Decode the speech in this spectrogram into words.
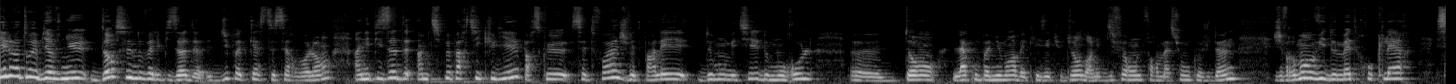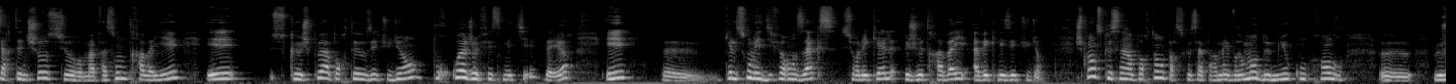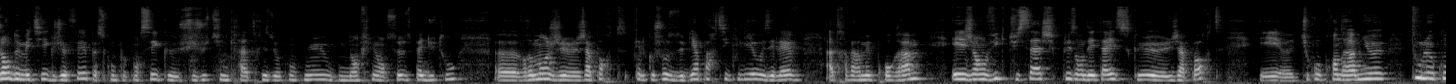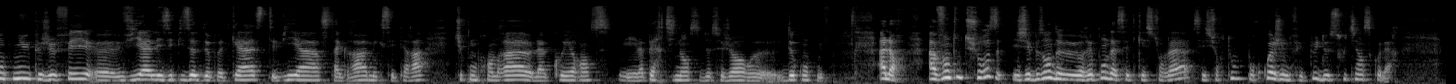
Hello à toi et bienvenue dans ce nouvel épisode du podcast Cerf-Volant. Un épisode un petit peu particulier parce que cette fois je vais te parler de mon métier, de mon rôle euh, dans l'accompagnement avec les étudiants, dans les différentes formations que je donne. J'ai vraiment envie de mettre au clair certaines choses sur ma façon de travailler et ce que je peux apporter aux étudiants, pourquoi je fais ce métier d'ailleurs, et euh, quels sont les différents axes sur lesquels je travaille avec les étudiants? Je pense que c'est important parce que ça permet vraiment de mieux comprendre euh, le genre de métier que je fais, parce qu'on peut penser que je suis juste une créatrice de contenu ou une influenceuse, pas du tout. Euh, vraiment, j'apporte quelque chose de bien particulier aux élèves à travers mes programmes, et j'ai envie que tu saches plus en détail ce que j'apporte et euh, tu comprendras mieux tout le contenu que je fais euh, via les épisodes de podcast, via Instagram, etc. Tu comprendras euh, la cohérence et la pertinence de ce genre de contenu. Alors, avant toute chose, j'ai besoin de répondre à cette question-là. C'est surtout pourquoi je ne fais plus de soutien scolaire.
